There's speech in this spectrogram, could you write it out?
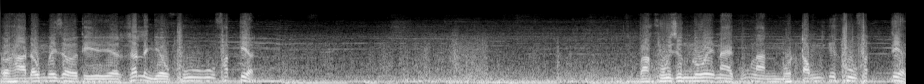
Ở Hà Đông bây giờ thì rất là nhiều khu phát triển. Và khu rừng nuôi này cũng là một trong những cái khu phát triển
